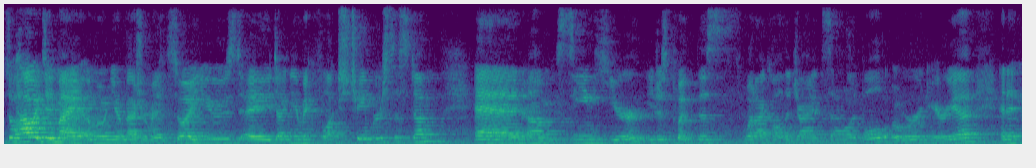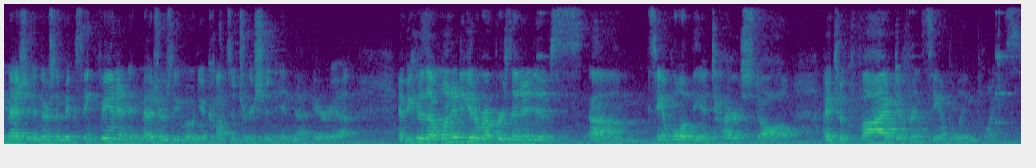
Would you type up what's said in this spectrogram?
So how I did my ammonia measurement, so I used a dynamic flux chamber system, and um, seen here, you just put this, what I call the giant salad bowl, over an area, and it measure, and there's a mixing fan, and it measures the ammonia concentration in that area. And because I wanted to get a representative um, sample of the entire stall, I took five different sampling points.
